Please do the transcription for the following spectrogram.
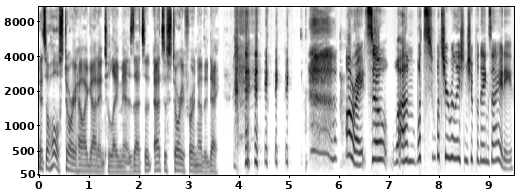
It's a whole story how I got into Les Mis. That's a that's a story for another day. All right. So, um, what's what's your relationship with anxiety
